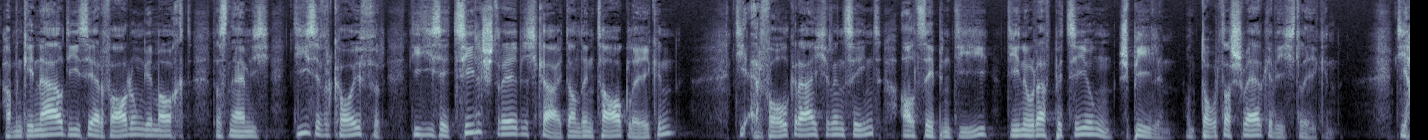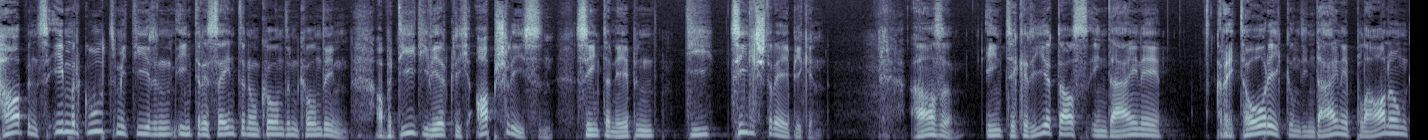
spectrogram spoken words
haben genau diese Erfahrung gemacht, dass nämlich diese Verkäufer, die diese Zielstrebigkeit an den Tag legen, die erfolgreicheren sind als eben die, die nur auf Beziehungen spielen und dort das Schwergewicht legen. Die haben es immer gut mit ihren Interessenten und Kunden und Kundinnen. Aber die, die wirklich abschließen, sind dann eben die Zielstrebigen. Also, integrier das in deine Rhetorik und in deine Planung,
